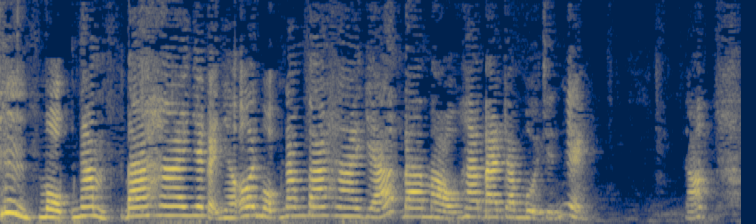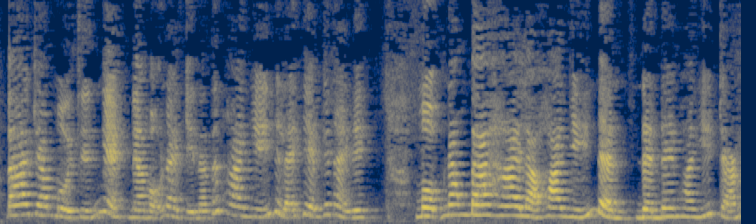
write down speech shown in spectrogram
1532 nha cả nhà ơi. 1532 giá 3 màu ha 319 ngàn. Đó 319 ngàn. Nè mẫu này chị nào thích hoa nhí thì lấy cho em cái này đi. 1532 là hoa nhí nền nền đen hoa nhí trắng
